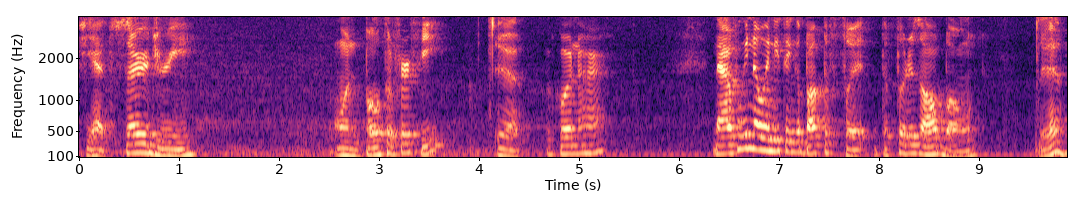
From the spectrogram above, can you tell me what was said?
She had surgery on both of her feet, Yeah. according to her. Now, if we know anything about the foot, the foot is all bone. Yeah.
